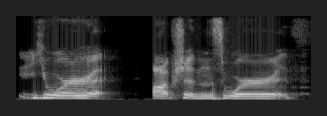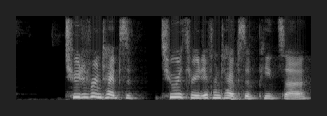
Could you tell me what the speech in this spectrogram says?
your options were two different types of two or three different types of pizza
